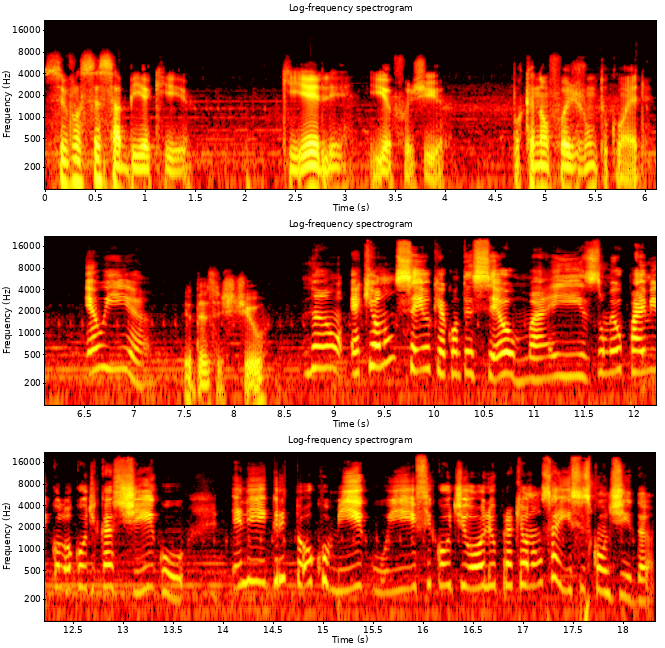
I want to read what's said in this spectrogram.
se você sabia que. Que ele ia fugir, por que não foi junto com ele? Eu ia. E desistiu? Não, é que eu não sei o que aconteceu, mas o meu pai me colocou de castigo. Ele gritou comigo e ficou de olho para que eu não saísse escondida.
